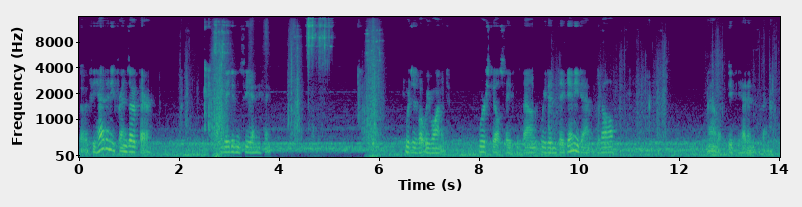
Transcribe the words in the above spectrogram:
So if he had any friends out there, they didn't see anything. Which is what we wanted. We're still safe and sound. We didn't take any damage at all. Now let's see if he had any friends.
